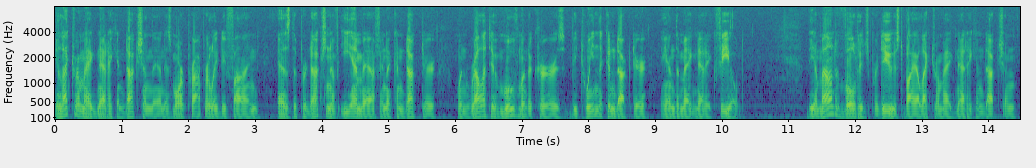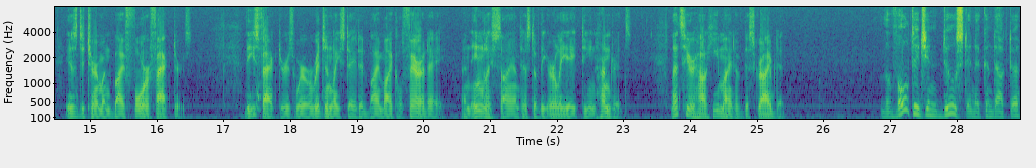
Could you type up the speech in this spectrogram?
Electromagnetic induction, then, is more properly defined as the production of EMF in a conductor when relative movement occurs between the conductor and the magnetic field. The amount of voltage produced by electromagnetic induction is determined by four factors. These factors were originally stated by Michael Faraday, an English scientist of the early 1800s. Let's hear how he might have described it. The voltage induced in a conductor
